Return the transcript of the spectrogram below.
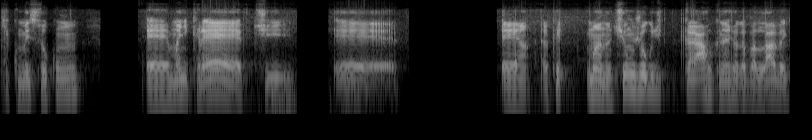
Que começou com é, Minecraft. É, é, mano, tinha um jogo de carro que nós jogava lá, velho.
